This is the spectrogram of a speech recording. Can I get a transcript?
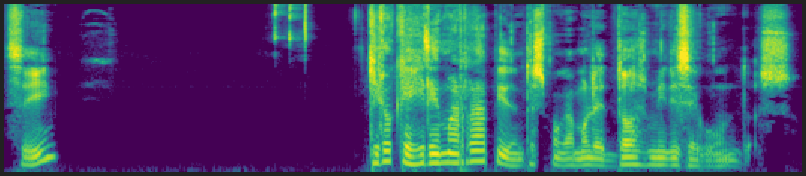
¿Sí? Quiero que gire más rápido, entonces pongámosle 2 milisegundos.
